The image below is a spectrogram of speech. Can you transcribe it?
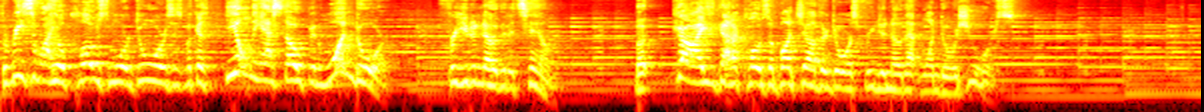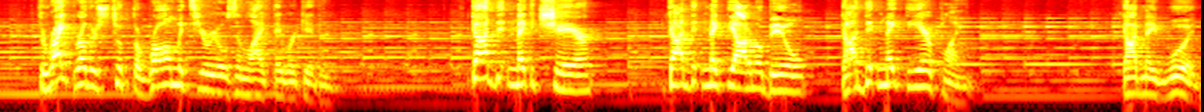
The reason why He'll close more doors is because He only has to open one door for you to know that it's Him. But God, He's gotta close a bunch of other doors for you to know that one door is yours. The Wright brothers took the raw materials in life they were given. God didn't make a chair. God didn't make the automobile. God didn't make the airplane. God made wood.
